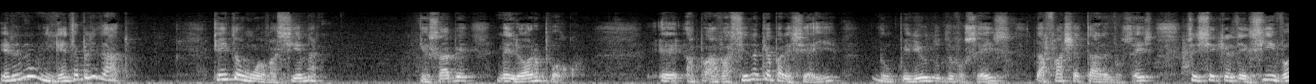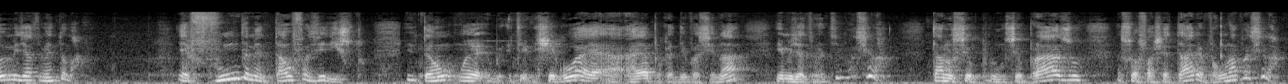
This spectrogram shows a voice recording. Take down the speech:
ele não, ninguém está blindado. Quem tomou a vacina, quem sabe, melhora um pouco. É, a, a vacina que aparecer aí, no período de vocês, da faixa etária de vocês, vocês se credenciam e vão imediatamente tomar. É fundamental fazer isto. Então, é, chegou a, época de vacinar, imediatamente vacinar. Está no seu, no seu prazo, a sua faixa etária, vão lá vacinar.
